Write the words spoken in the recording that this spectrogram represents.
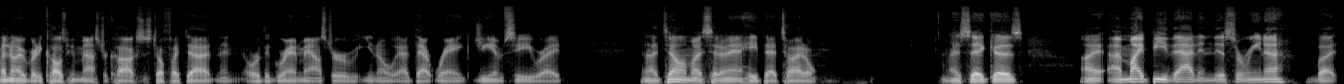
i know everybody calls me master cox and stuff like that and or the grandmaster you know at that rank gmc right and i tell him i said I, I hate that title and i said because I, I might be that in this arena, but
